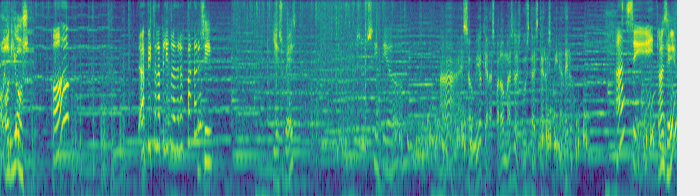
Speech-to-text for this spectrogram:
¡Oh, Dios! ¡Oh! ¿Has visto la película de los pájaros? Sí. ¿Y eso qué es? Es un sitio. Ah, es obvio que a las palomas les gusta este respiradero. Ah, sí. ¿Ah, sí?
